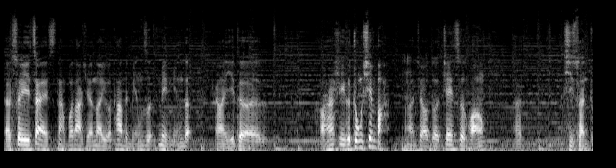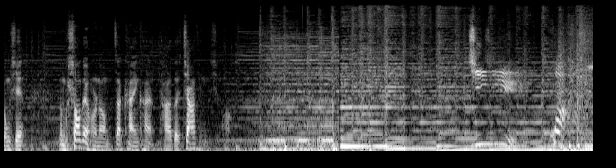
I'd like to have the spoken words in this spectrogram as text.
呃，所以在斯坦福大学呢有他的名字命名的这样一个，好像是一个中心吧，啊，叫做詹森黄呃计算中心。那么稍等一会儿呢，我们再看一看他的家庭的情况。今日话题。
